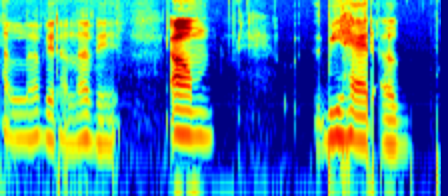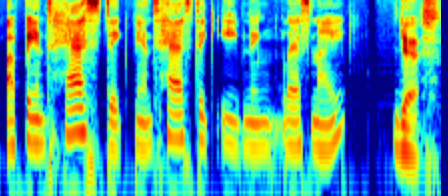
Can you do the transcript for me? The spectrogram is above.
I love it. I love it. Um, we had a a fantastic, fantastic evening last night. Yes.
